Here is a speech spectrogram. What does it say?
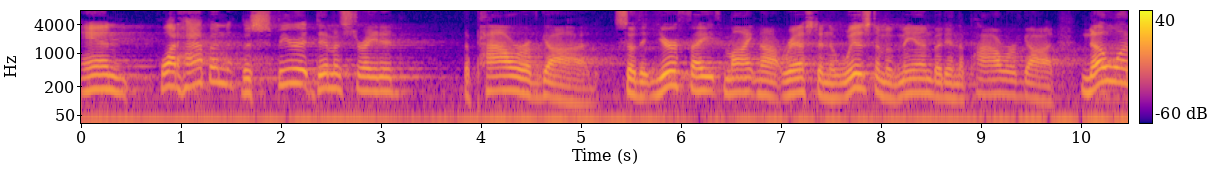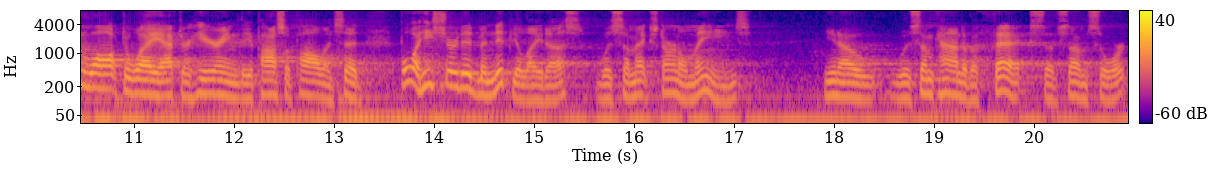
And what happened? The Spirit demonstrated the power of God so that your faith might not rest in the wisdom of men, but in the power of God. No one walked away after hearing the Apostle Paul and said, Boy, he sure did manipulate us with some external means, you know, with some kind of effects of some sort.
